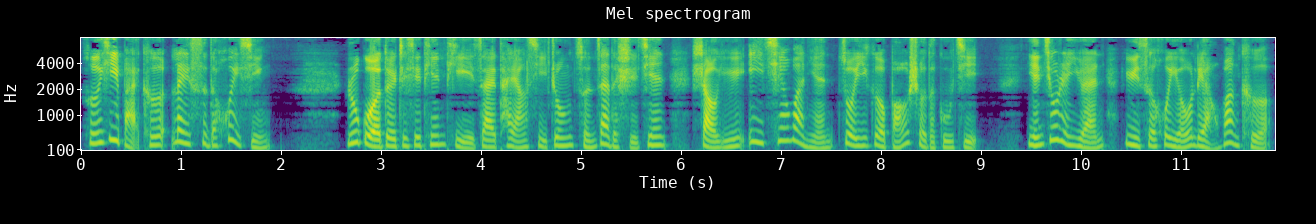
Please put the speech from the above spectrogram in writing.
和一百颗类似的彗星。如果对这些天体在太阳系中存在的时间少于一千万年做一个保守的估计，研究人员预测会有两万颗。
